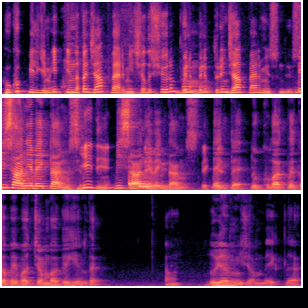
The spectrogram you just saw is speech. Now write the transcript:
hukuk bilgimi ettiğin defa cevap vermeye çalışıyorum. Bölüp Tamam. bölüp durun cevap vermiyorsun diyorsun. Bir saniye bekler misin? Yedi. Bir saniye Buyur, bekler buyur. misin? Bekliyorum. Bekle. Dur kulaklığı kapayıp açacağım bug'a girdi. Tamam. Duyamayacağım bekle.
